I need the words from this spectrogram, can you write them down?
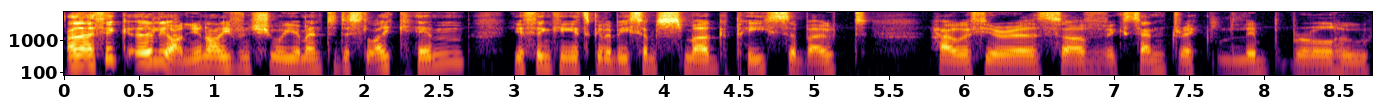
And I think early on, you're not even sure you're meant to dislike him. You're thinking it's going to be some smug piece about how if you're a sort of eccentric liberal who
